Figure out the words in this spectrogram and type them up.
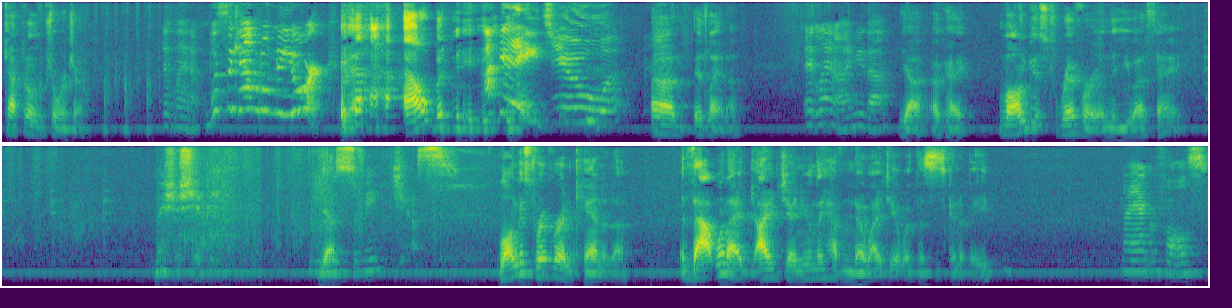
Capital of Georgia. Atlanta. What's the capital of New York? Albany. I hate you. Um, Atlanta. Atlanta. I knew that. Yeah. Okay. Longest river in the USA. Mississippi. Yes. Mississippi. Yes. Longest river in Canada. That one, I, I genuinely have no idea what this is going to be. Niagara Falls.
